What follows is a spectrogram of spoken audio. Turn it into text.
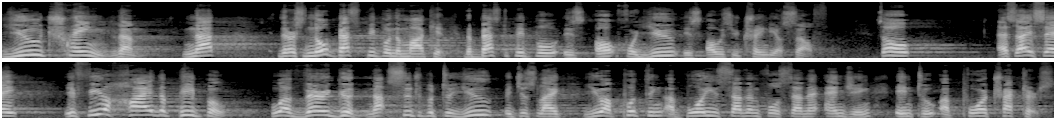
you train them, not there's no best people in the market. The best people is all for you is always you train yourself. So, as I say, if you hire the people who are very good, not suitable to you, it's just like you are putting a Boeing 747 engine into a poor tractors.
